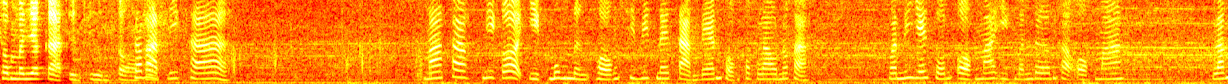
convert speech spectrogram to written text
ชมบรรยากาศอื่นๆต่อสวัค่ะสดีค่ะ มาค่ะ นี่ก็อีกมุมหนึ่งของชีวิตในต่างแดนของพวกเราเนาะค่ะ วันนี้ยายสนออกมาอีกเหมือนเดิมค่ะ ออกมา หลัง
